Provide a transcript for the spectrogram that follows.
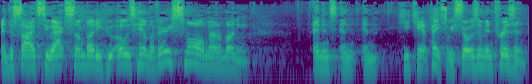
and decides to act somebody who owes him a very small amount of money. And, and, and he can't pay. So he throws him in prison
